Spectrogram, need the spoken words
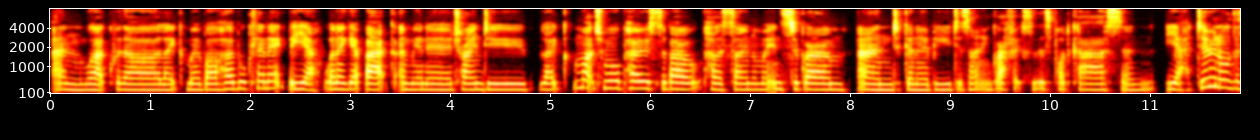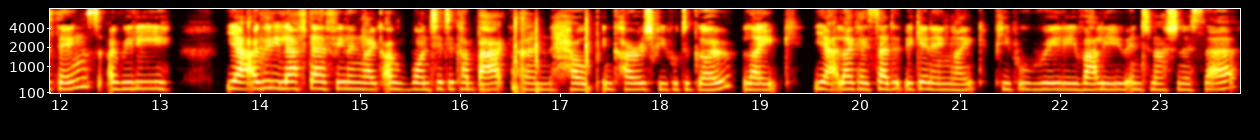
and work with our like mobile herbal clinic. But yeah, when I get back, I'm going to try and do like much more posts about Palestine on my Instagram and going to be designing graphics for this podcast and yeah, doing all the things. I really, yeah, I really left there feeling like I wanted to come back and help encourage people to go. Like, yeah, like I said at the beginning, like people really value internationalists there.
